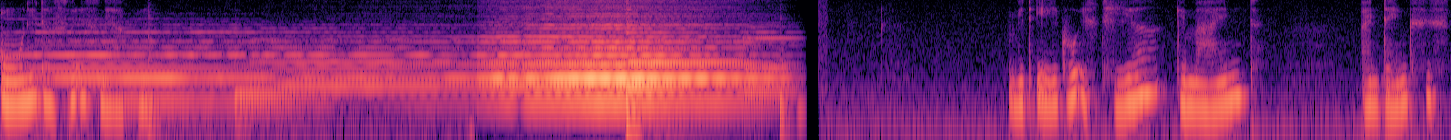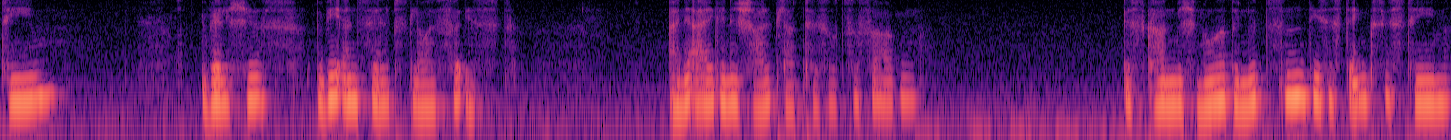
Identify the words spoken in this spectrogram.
ohne dass wir es merken. Mit Ego ist hier gemeint ein Denksystem, welches wie ein Selbstläufer ist, eine eigene Schallplatte sozusagen. Es kann mich nur benutzen, dieses Denksystem,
